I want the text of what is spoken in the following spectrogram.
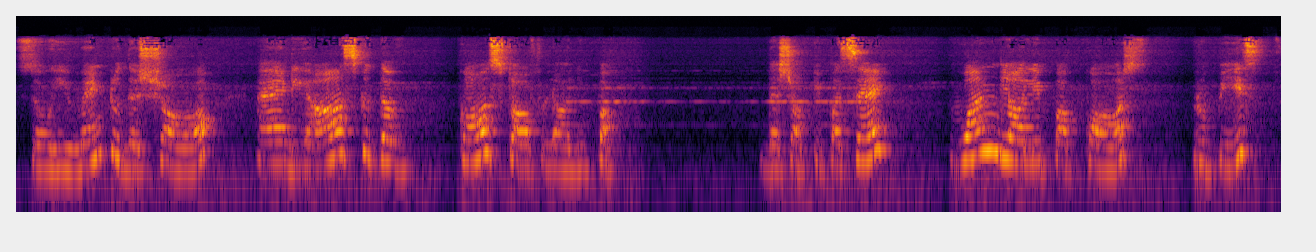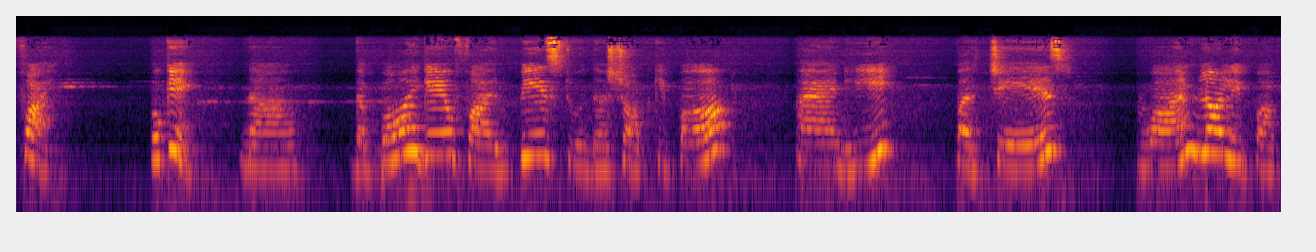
So he went to the shop and he asked the cost of lollipop. The shopkeeper said one lollipop costs rupees 5 okay now the boy gave 5 rupees to the shopkeeper and he purchased one lollipop.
